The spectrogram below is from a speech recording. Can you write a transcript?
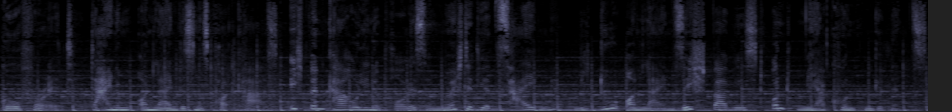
Go For It, deinem Online-Business-Podcast. Ich bin Caroline Preuß und möchte dir zeigen, wie du online sichtbar bist und mehr Kunden gewinnst.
